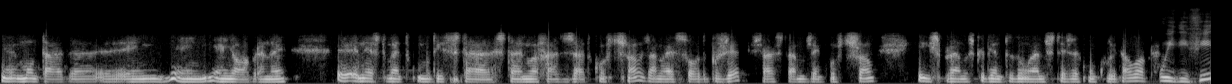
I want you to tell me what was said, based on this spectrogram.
montada eh, em, em, em obra. É? Eh, neste momento, como disse, está, está numa fase já de construção, já não é só de projeto, já estamos em construção e esperamos que dentro de um ano esteja concluída a obra. O edifício,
